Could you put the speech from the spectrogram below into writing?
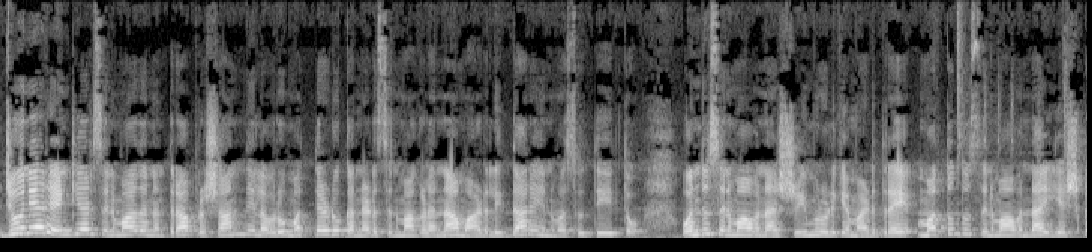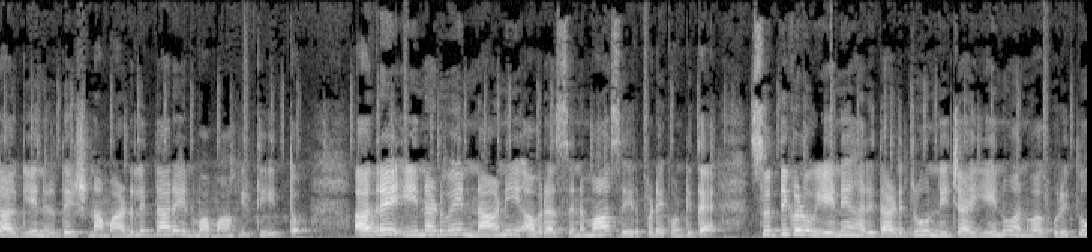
ಜೂನಿಯರ್ ಎನ್ಟಿಆರ್ ಸಿನಿಮಾದ ನಂತರ ಪ್ರಶಾಂತ್ ನೀಲ್ ಅವರು ಮತ್ತೆರಡು ಕನ್ನಡ ಸಿನಿಮಾಗಳನ್ನ ಮಾಡಲಿದ್ದಾರೆ ಎನ್ನುವ ಸುದ್ದಿ ಇತ್ತು. ಒಂದು ಸಿನಿಮಾವನ್ನ ಶ್ರೀಮುರುಳಿಗೆ ಮಾಡಿದ್ರೆ ಮತ್ತೊಂದು ಸಿನಿಮಾವನ್ನ ಯಶ್ಗಾಗಿ ನಿರ್ದೇಶನ ಮಾಡಲಿದ್ದಾರೆ ಎನ್ನುವ ಮಾಹಿತಿ ಇತ್ತು. ಆದರೆ ಈ ನಡುವೆ ನಾಣಿ ಅವರ ಸಿನಿಮಾ ಸೇರ್ಪಡೆಗೊಂಡಿದೆ. ಸುದ್ದಿಗಳು ಏನೇ ಹರಿದಾಡಿದ್ರೂ ನಿಜ ಏನು ಅನ್ನುವ ಕುರಿತು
